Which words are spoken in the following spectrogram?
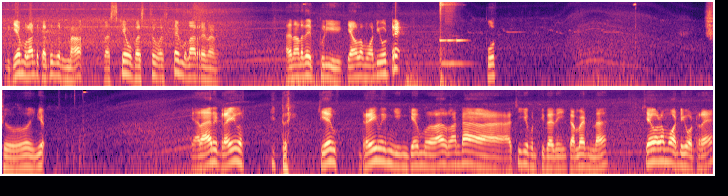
இந்த கேம் விளாண்டு கற்றுக்கிறேன்னா first game first first time விளாட்றேன் நான். அதனால தான் இப்படி கேவலம் வண்டி ஓட்டுறேன். ஷோ ஐயோ. யாராவது டிரைவர் கேம் டிரைவிங் கேம் ஏதாவது விளாண்டா அசிங்கப்படுத்திடாதீங்க கமெண்டில். கேவலமாக வண்டி ஓட்டுறேன்.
